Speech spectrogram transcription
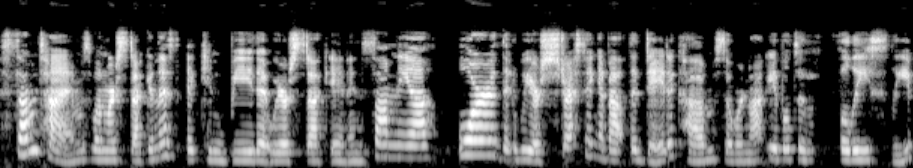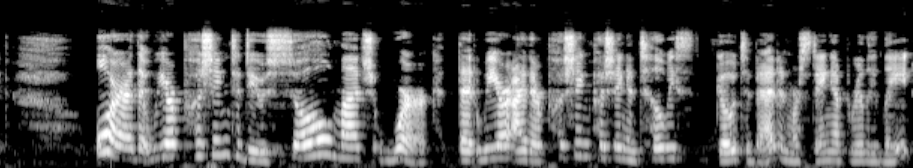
sometimes when we're stuck in this, it can be that we're stuck in insomnia or that we are stressing about the day to come, so we're not able to fully sleep, or that we are pushing to do so much work that we are either pushing, pushing until we go to bed and we're staying up really late,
